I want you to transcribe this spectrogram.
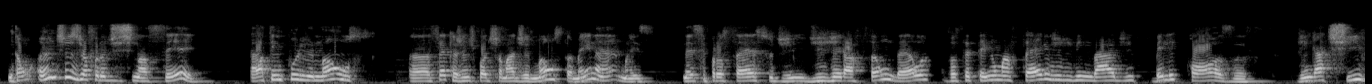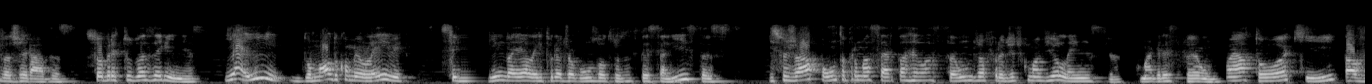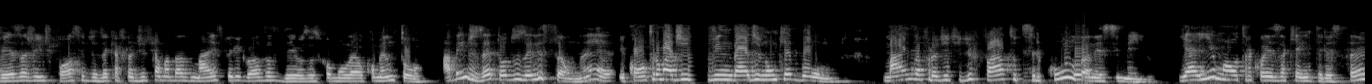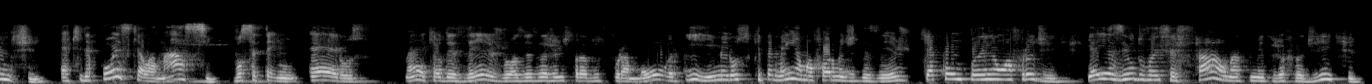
então, antes de Afrodite nascer, ela tem por irmãos, uh, se é que a gente pode chamar de irmãos também, né? Mas nesse processo de, de geração dela, você tem uma série de divindades belicosas, vingativas geradas, sobretudo as erinhas. E aí, do modo como eu leio, seguindo aí a leitura de alguns outros especialistas, isso já aponta para uma certa relação de Afrodite com uma violência, com uma agressão. Não é à toa que talvez a gente possa dizer que Afrodite é uma das mais perigosas deusas, como o Léo comentou. A bem dizer, todos eles são, né? E contra uma divindade nunca é bom. Mas Afrodite, de fato, circula nesse meio. E aí, uma outra coisa que é interessante é que depois que ela nasce, você tem Eros, né, que é o desejo, às vezes a gente traduz por amor, e Ímeros, que também é uma forma de desejo, que acompanham Afrodite. E aí Exildo vai fechar o nascimento de Afrodite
